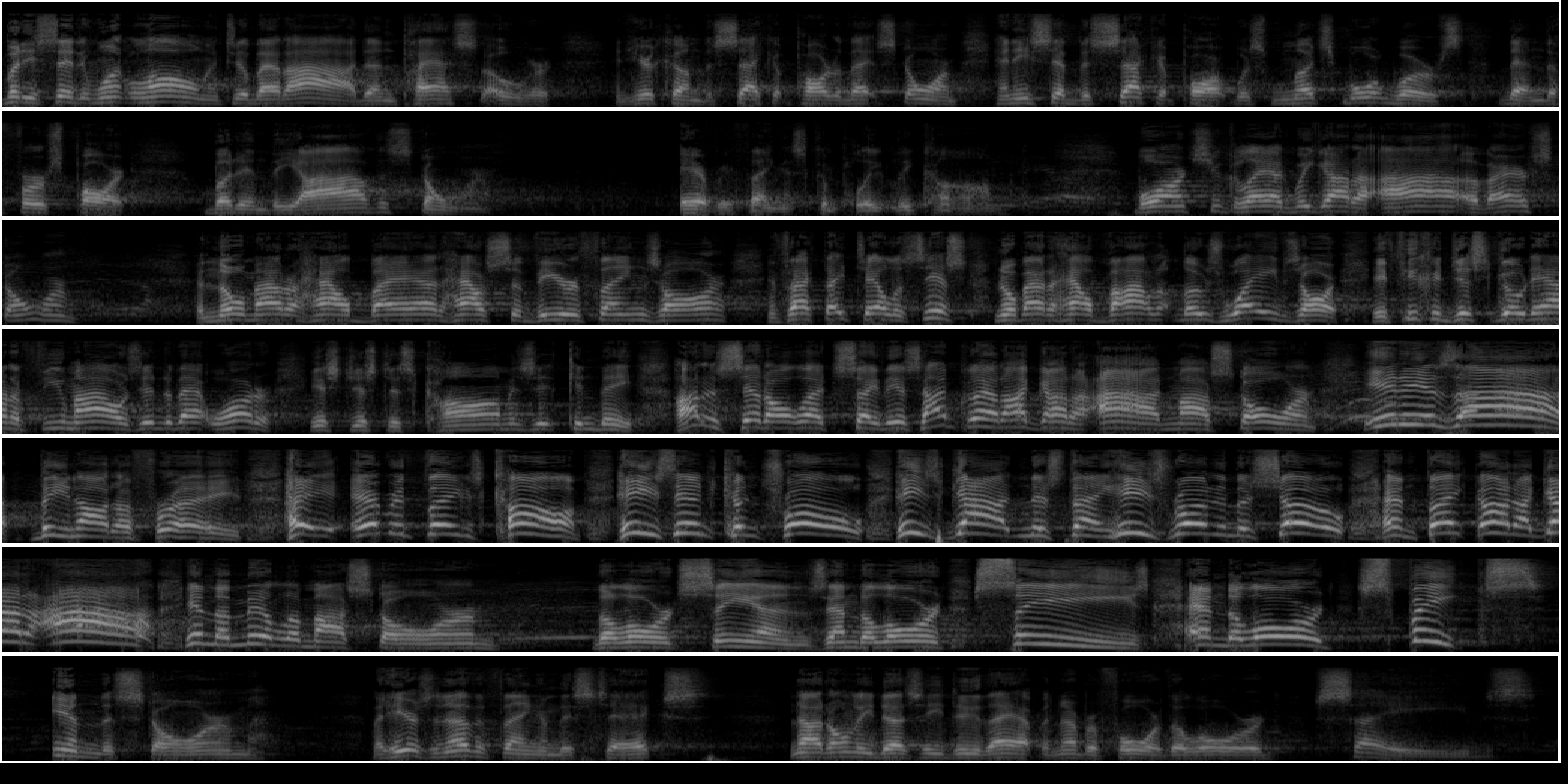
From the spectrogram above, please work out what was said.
But he said it went long until that eye done passed over. And here come the second part of that storm. And he said the second part was much more worse than the first part. But in the eye of the storm, everything is completely calmed. Boy, aren't you glad we got an eye of our storm? And no matter how bad, how severe things are, in fact, they tell us this no matter how violent those waves are, if you could just go down a few miles into that water, it's just as calm as it can be. I just said all that to say this I'm glad I got an eye in my storm. It is I, be not afraid. Hey, everything's calm. He's in control. He's guiding this thing, He's running the show. And thank God I got an eye in the middle of my storm the Lord sends, and the Lord sees, and the Lord speaks in the storm. But here's another thing in this text. Not only does he do that, but number four, the Lord saves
